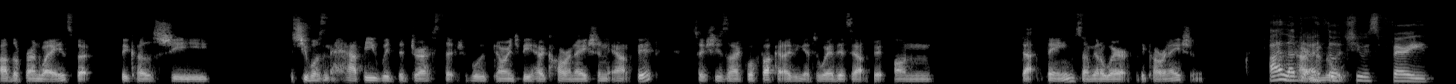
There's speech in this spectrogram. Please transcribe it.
other runways, but because she she wasn't happy with the dress that was going to be her coronation outfit. So she's like, well, fuck it, I didn't get to wear this outfit on that theme, so I'm going to wear it for the coronation. I loved I it. I thought she was very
